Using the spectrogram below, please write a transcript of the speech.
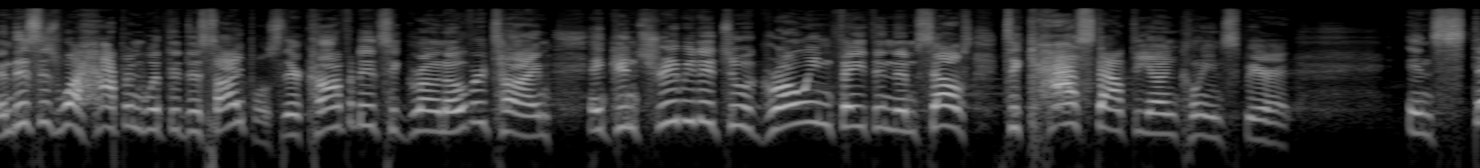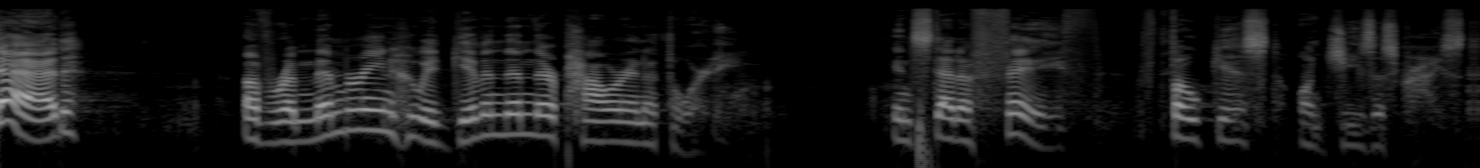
And this is what happened with the disciples. Their confidence had grown over time and contributed to a growing faith in themselves to cast out the unclean spirit. Instead, of remembering who had given them their power and authority instead of faith focused on Jesus Christ.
